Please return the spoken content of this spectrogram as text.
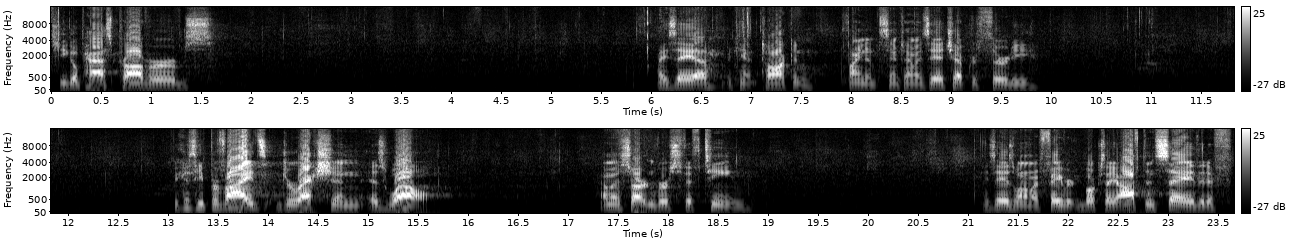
So you go past Proverbs. Isaiah, I can't talk and find it at the same time. Isaiah chapter 30. Because he provides direction as well. I'm going to start in verse 15. Isaiah is one of my favorite books. I often say that if,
